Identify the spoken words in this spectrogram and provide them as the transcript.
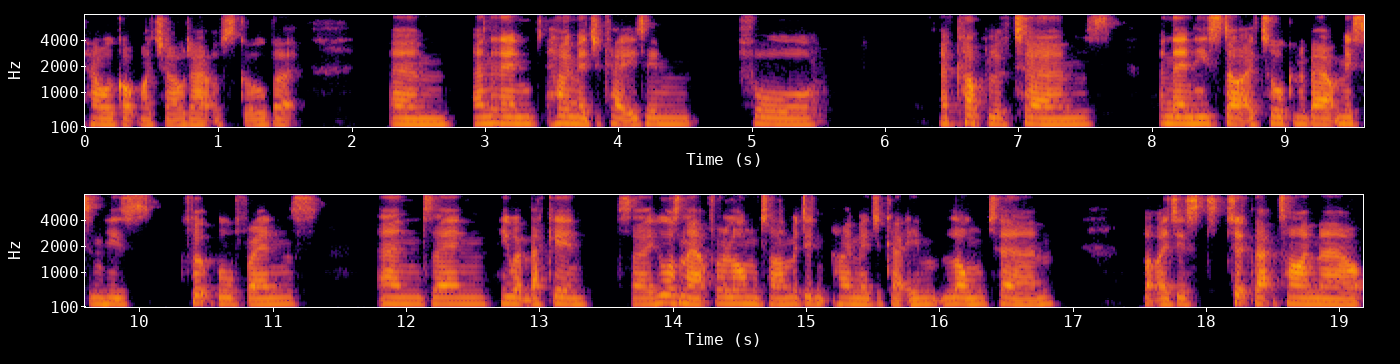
how i got my child out of school but um, and then home educated him for a couple of terms and then he started talking about missing his football friends and then he went back in. So he wasn't out for a long time. I didn't home educate him long term, but I just took that time out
